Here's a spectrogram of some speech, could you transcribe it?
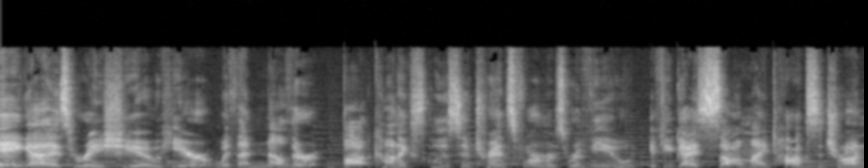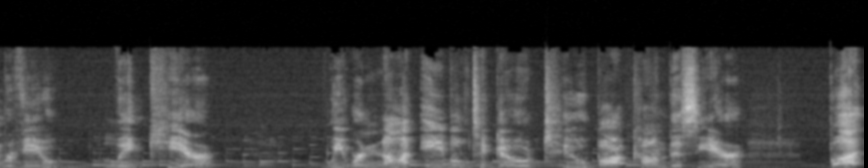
Hey guys, Horatio here with another BotCon exclusive Transformers review. If you guys saw my Toxitron review, link here. We were not able to go to BotCon this year, but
